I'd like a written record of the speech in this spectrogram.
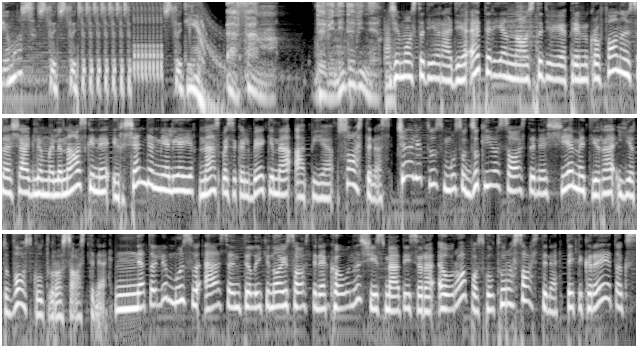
Žiemos studi studi studi studija. FM 99. Žiemos studija radio eterija, na, o studijoje prie mikrofono esu aš Eglė Malinauskinė ir šiandien, mėlyjeji, mes pasikalbėkime apie sostinės. Čia Lietus mūsų Dzukijos sostinė šiemet yra Lietuvos kultūros sostinė. Netoli mūsų esanti laikinoji sostinė Kaunas šiais metais yra Europos kultūros sostinė. Tai tikrai toks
